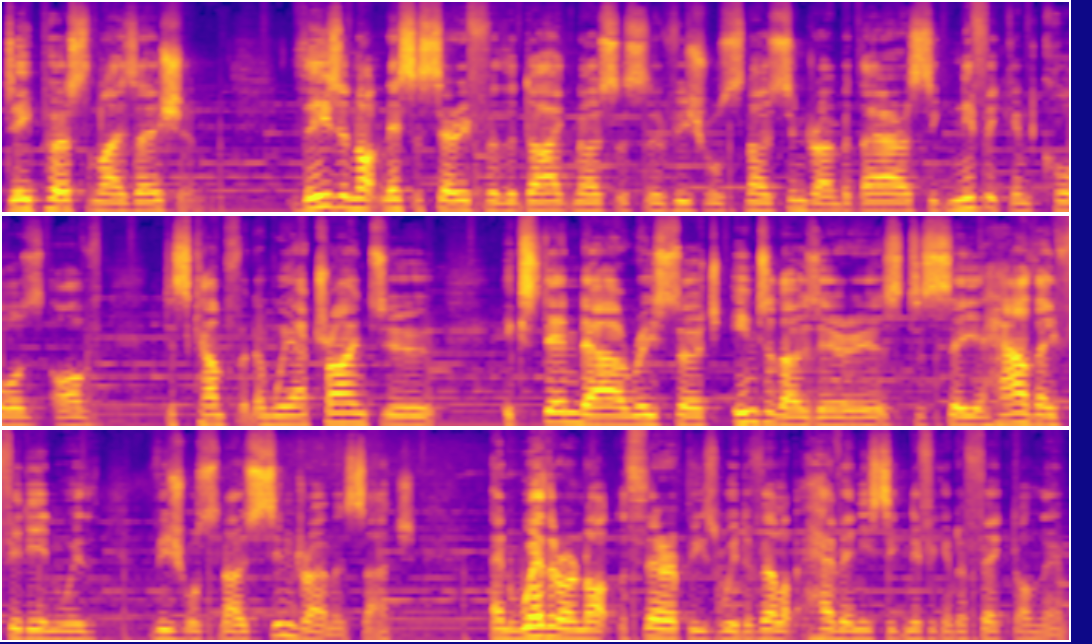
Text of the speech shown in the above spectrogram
depersonalization. These are not necessary for the diagnosis of visual snow syndrome, but they are a significant cause of discomfort, and we are trying to extend our research into those areas to see how they fit in with visual snow syndrome as such, and whether or not the therapies we develop have any significant effect on them.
